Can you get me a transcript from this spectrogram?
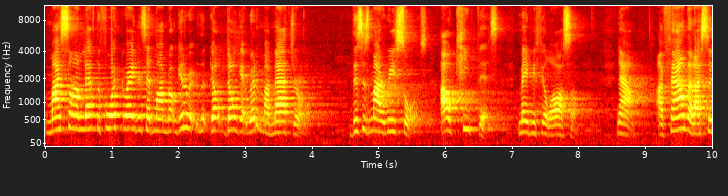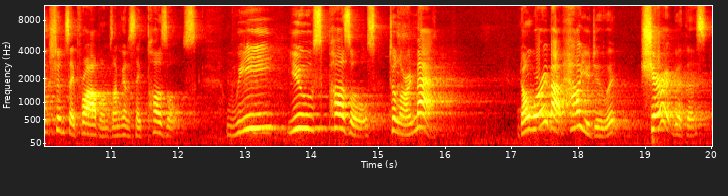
my son left the fourth grade and said, Mom, don't get, rid, don't, get rid of my math journal. This is my resource. I'll keep this. Made me feel awesome. Now, I found that I shouldn't say problems, I'm going to say puzzles. We use puzzles to learn math. Don't worry about how you do it, share it with us,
